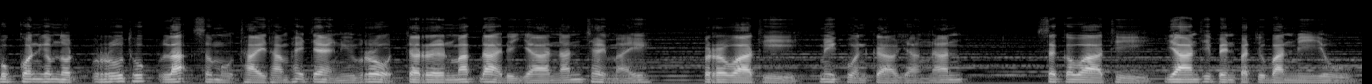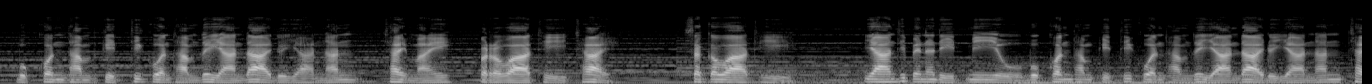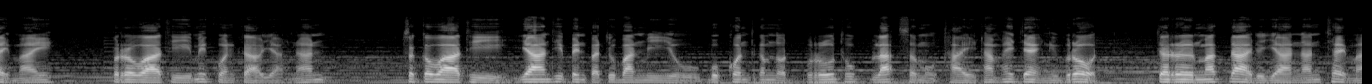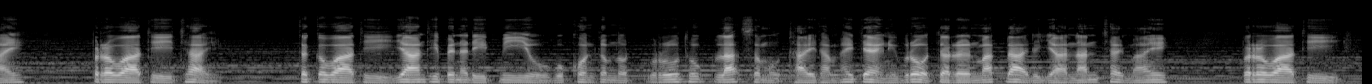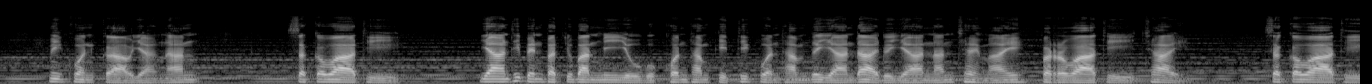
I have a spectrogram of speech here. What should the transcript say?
บุคคลกำหนดรู้ทุกละสมุทัยทำให้แจ้งนิโรธเจริญมรรคได้ด้วยยานนั้นใช่ไหม ปรวาทีไม่ควรกล่าวอย่างนั้น สกวาทียานที่เป็นปัจจุบันมีอยู่ บุคคลทำกิจที่ควรทำด้วยยานได้ด้วยยานนั้น ใช่ไหม ปรวาทีใช่ สกวาทียานที่เป็นอดีตมีอยู่บุคคลทำกิจที่ควรทำด้วยยานได้ด้วยยานนั้นใช่ไหม ปรวาทีไม่ควรกล่าวอย่างนั้น สกวาทียานที่เป็นปัจจุบันมีอยู่ บุคคลกำหนดรู้ทุกละสมุทัยทำให้แจ้งนิโรธ เจริญมรรคได้ด้วยยานนั้นใช่ไหม ปรวาทีใช่ สกวาทียานที่เป็นอดีตมีอยู่บุคคลกำหนดรู้ทุกละสมุทัยทำให้แจ้งนิโรธเจริญมรรคได้ด้วยยานนั้นใช่ไหม ปรวาที ไม่ควรกล่าวอย่างนั้น สกวาทียานที่เป็นปัจจุบันมีอยู่บุคคลทำกิจที่ควรทำด้วยยานได้ด้วยยานนั้นใช่ไหม ปรวาทีใช่ สกวาที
